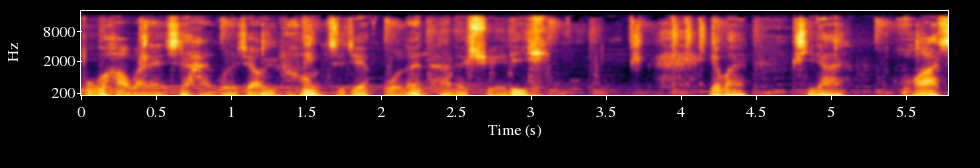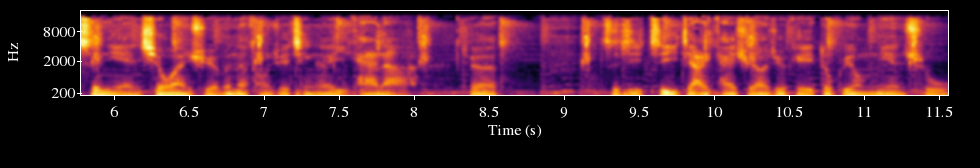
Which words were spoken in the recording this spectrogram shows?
不过好玩的是，韩国的教育部直接否认他的学历，要不然其他。花四年修完学分的同学情何以堪啊！就自己自己家里开学校就可以都不用念书，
